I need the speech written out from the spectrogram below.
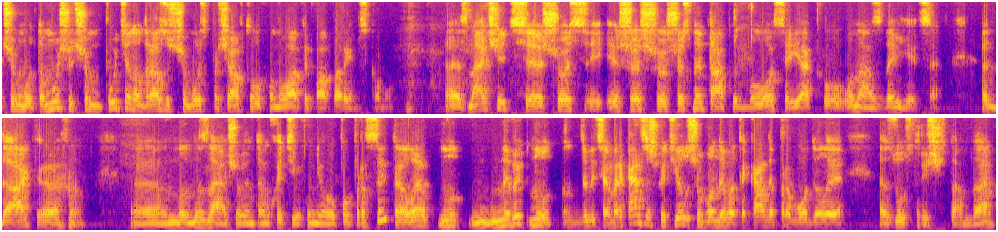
Чому? Тому що чому Путін одразу чомусь почав телефонувати Папа Римському. Значить, щось, щось, щось, не так відбулося, як у- нас здається. Так, ну не знаю, що він там хотів у нього попросити, але ну не ви ну дивіться, американці ж хотіли, щоб вони Ватикани проводили е, зустріч там. Да?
